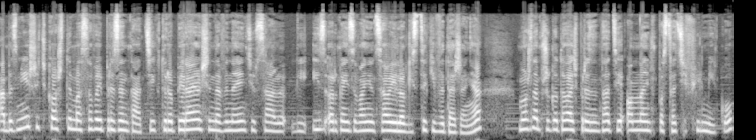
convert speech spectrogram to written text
Aby zmniejszyć koszty masowej prezentacji, które opierają się na wynajęciu sali i zorganizowaniu całej logistyki wydarzenia, można przygotować prezentację online w postaci filmiku,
